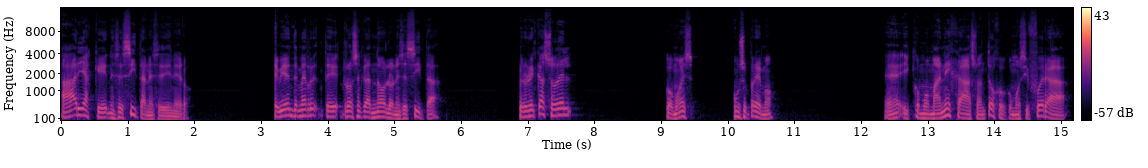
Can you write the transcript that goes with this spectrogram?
a áreas que necesitan ese dinero. Evidentemente Rosenkrantz no lo necesita, pero en el caso de él, como es un supremo, ¿eh? y como maneja a su antojo como si fuera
